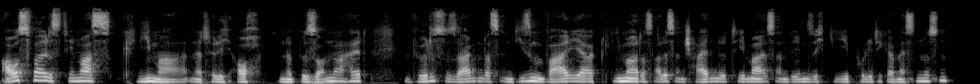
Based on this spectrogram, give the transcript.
Auswahl des Themas Klima natürlich auch eine Besonderheit. Würdest du sagen, dass in diesem Wahljahr Klima das alles entscheidende Thema ist, an dem sich die Politiker messen müssen?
